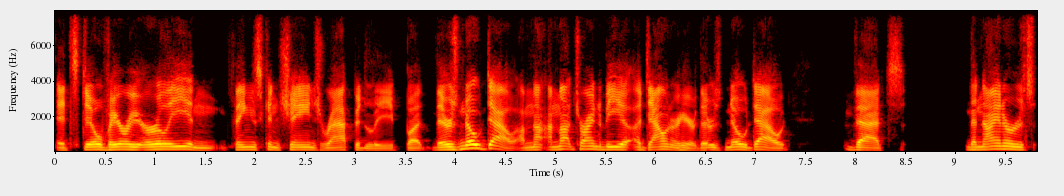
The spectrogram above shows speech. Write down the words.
it's still very early and things can change rapidly, but there's no doubt. I'm not I'm not trying to be a, downer here. There's no doubt that the Niners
